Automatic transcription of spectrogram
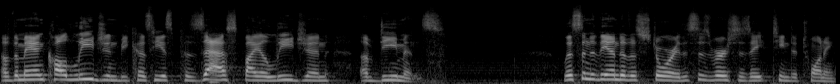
of the man called Legion because he is possessed by a legion of demons. Listen to the end of the story. This is verses 18 to 20.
